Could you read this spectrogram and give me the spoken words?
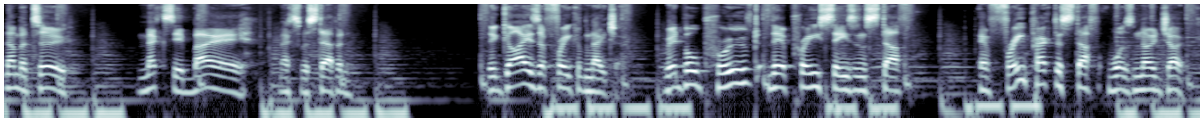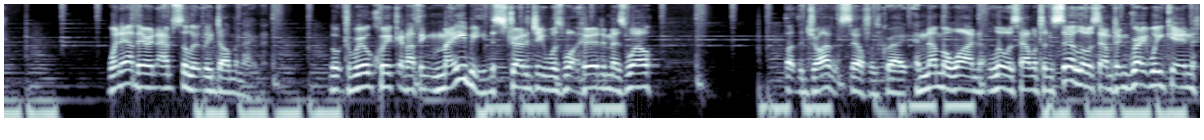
Number two, Maxi Bay, Max Verstappen. The guy is a freak of nature. Red Bull proved their pre-season stuff, and free practice stuff was no joke. Went out there and absolutely dominated. Looked real quick, and I think maybe the strategy was what hurt him as well. But the drive itself was great. And number one, Lewis Hamilton. Sir Lewis Hamilton, great weekend.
